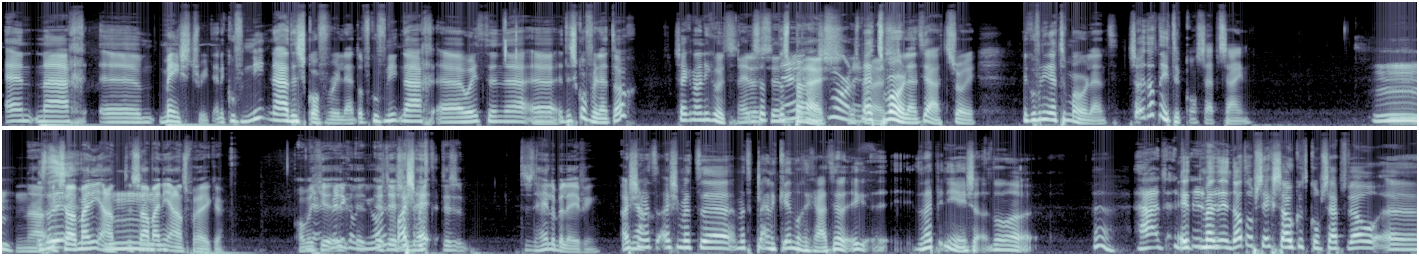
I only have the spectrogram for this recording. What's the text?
en naar ehm, Main Street. En ik hoef niet naar Discoveryland of ik hoef niet naar, eh, hoe heet het, eh, Discoveryland toch? Zeg ik nou niet goed? Nee, Is dat, is, dat, dat is Parijs. Tomorrowland. Nee, ja, sorry. Ik hoef niet naar Tomorrowland. Zou dat niet het concept zijn? mm, Nou, dat- ik zou het mij niet, aan, zou Mm. mij niet aanspreken. Omdat Nee, je, weet ik ook niet, het, hoor. het is Maar je met- het, is, het is een hele beleving. Als je Ja. met, als je met, eh, met kleine kinderen gaat, ja, ik, eh, dan heb je niet eens... Dan, eh, ja. ja, het- het- Het- maar in dat opzicht zou ik het concept wel... eh,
